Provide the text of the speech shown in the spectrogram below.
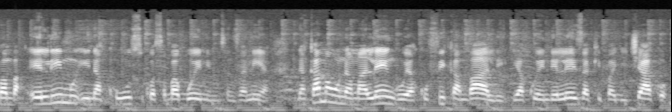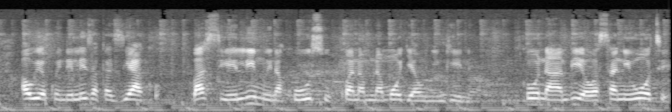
kwamba elimu inakuhusu kwa sababu wewe ni Mtanzania, na kama una malengo ya kufika mbali, ya kuendeleza kipaji chako au ya kuendeleza kazi yako, basi elimu inakuhusu kwa namna moja au nyingine. Kwa hiyo naambia wasanii wote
